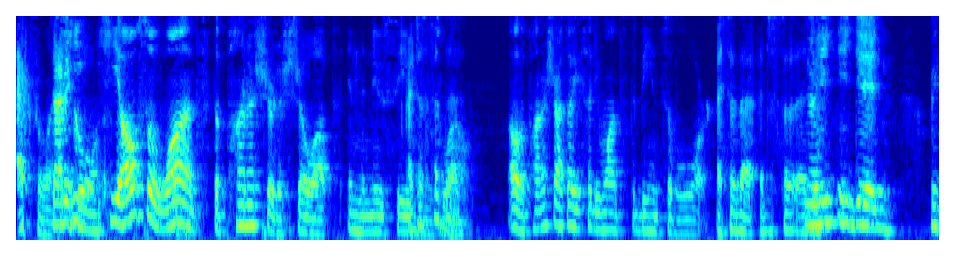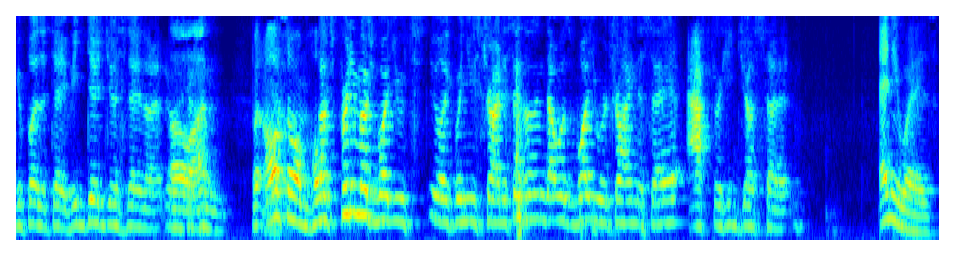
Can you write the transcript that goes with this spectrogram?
excellent. That'd be He, cool. he also wants the Punisher to show up in the new season just as said well. Oh, the Punisher! I thought you said he wants to be in Civil War. I said that. I just said. I No, he, just, he did. We can play the tape. He did just say that. It was Oh, kinda- I'm. but also, I'm hoping. That's pretty much what you like when you tried to say something. That was what you were trying to say after he just said it. Anyways,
